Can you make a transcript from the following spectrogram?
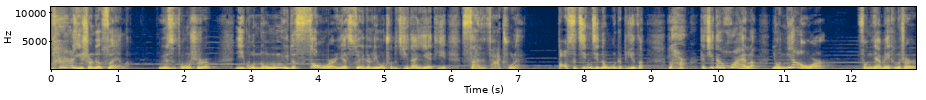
啪一声就碎了。与此同时，一股浓郁的骚味也随着流出的鸡蛋液体散发出来。宝四紧紧地捂着鼻子：“老儿，这鸡蛋坏了，有尿味儿。”凤年没吭声，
